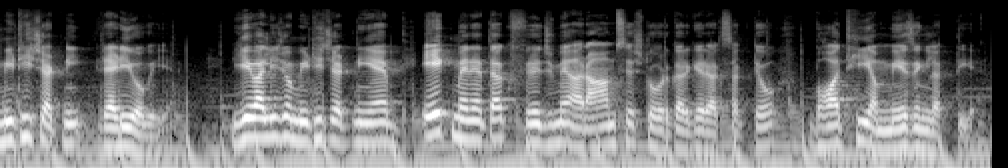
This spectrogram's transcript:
मीठी चटनी रेडी हो गई है। ये वाली जो मीठी चटनी है, एक महीने तक फ्रिज में आराम से स्टोर करके रख सकते हो। बहुत ही अमेजिंग लगती है।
